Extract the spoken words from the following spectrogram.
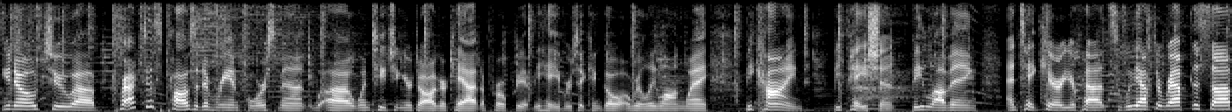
you know, to uh, practice positive reinforcement uh, when teaching your dog or cat appropriate behaviors. It can go a really long way. Be kind, be patient, be loving, and take care of your pets. We have to wrap this up.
